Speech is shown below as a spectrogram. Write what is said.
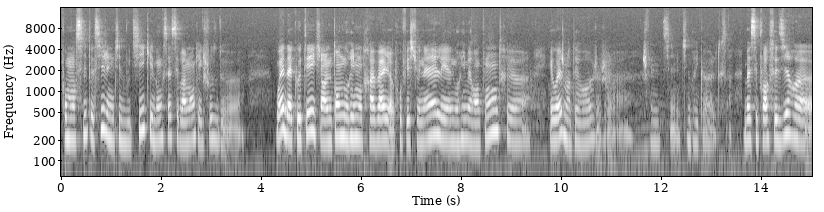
Pour mon site aussi, j'ai une petite boutique et donc ça, c'est vraiment quelque chose de ouais, d'à côté et qui en même temps nourrit mon travail euh, professionnel et nourrit mes rencontres. Et, euh, et ouais, je m'interroge, je, je fais mes, petits- mes petites bricoles, tout ça. Bah, c'est pouvoir se dire, euh,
